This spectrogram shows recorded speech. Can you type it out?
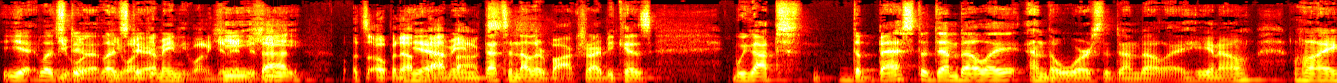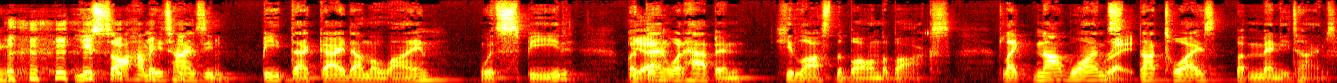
yeah, let's You do want- it. Let's do wanna it. I mean, you want to get he- into that? he- Let's open up. yeah, that I mean, box. that's another box, right? Because we got the best of Dembele and the worst of Dembele. You know, like you saw how many times he beat that guy down the line with speed, but Yeah. then what happened? He lost the ball in the box. Like not once, Right. not twice, but many times.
